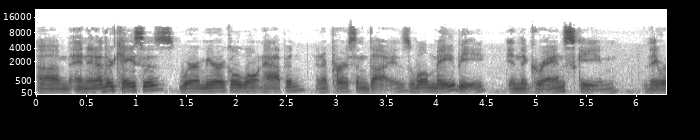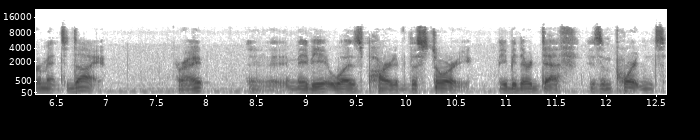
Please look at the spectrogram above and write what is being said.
Um, and in other cases where a miracle won't happen and a person dies, well, maybe in the grand scheme, they were meant to die. Right? Uh, maybe it was part of the story. Maybe their death is important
